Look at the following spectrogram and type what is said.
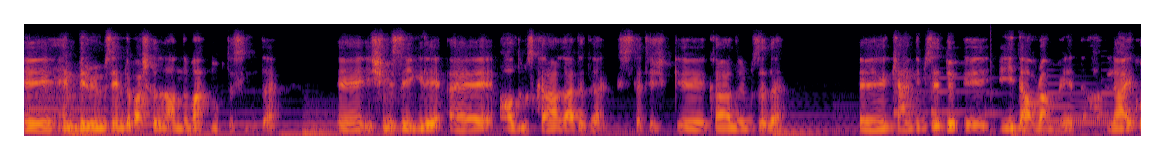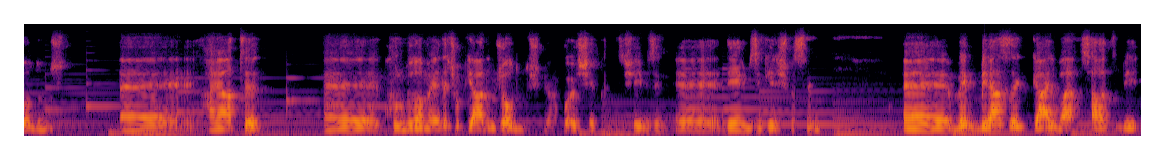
e, hem birbirimizi hem de başkalarını anlama noktasında e, işimizle ilgili e, aldığımız kararlarda da stratejik e, kararlarımızda da e, kendimize dö- e, iyi davranmaya layık olduğumuz e, hayatı e, kurgulamaya da çok yardımcı olduğunu düşünüyorum bu öz şeyimizin e, değerimizin gelişmesinin e, ve biraz da galiba sağlıklı bir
